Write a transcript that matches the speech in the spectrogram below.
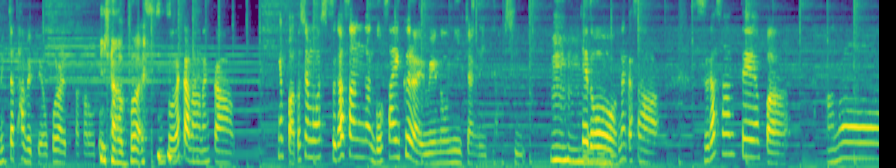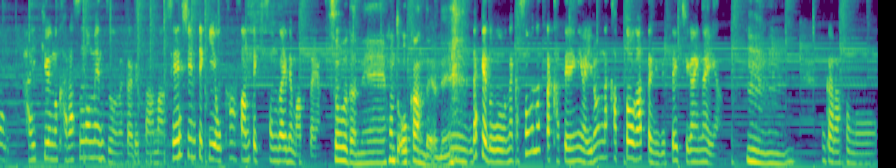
めっちゃ食べて怒られてたからやばい。そうだからなんかやっぱ私も菅さんが5歳くらい上のお兄ちゃんでいてほしい、けどなんかさ菅さんってやっぱあの配給のカラスのメンズの中でさ、まあ、精神的お母さん的存在でもあったやん。そうだね。ほんとおかんだよね、うん、だけどなんかそうなった家庭にはいろんな葛藤があったに絶対違いないやん。うんうん。だからその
